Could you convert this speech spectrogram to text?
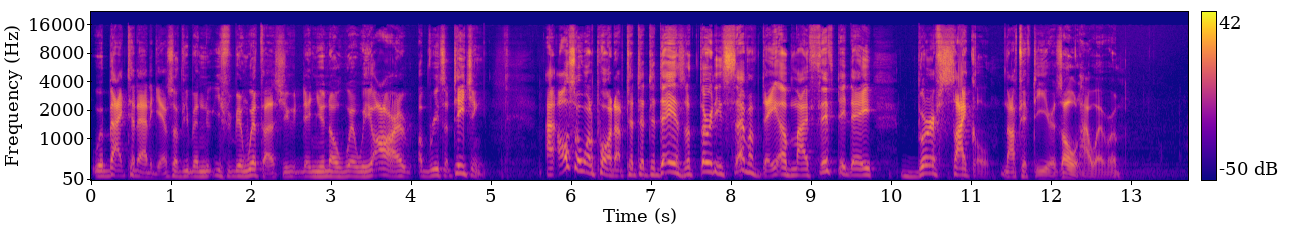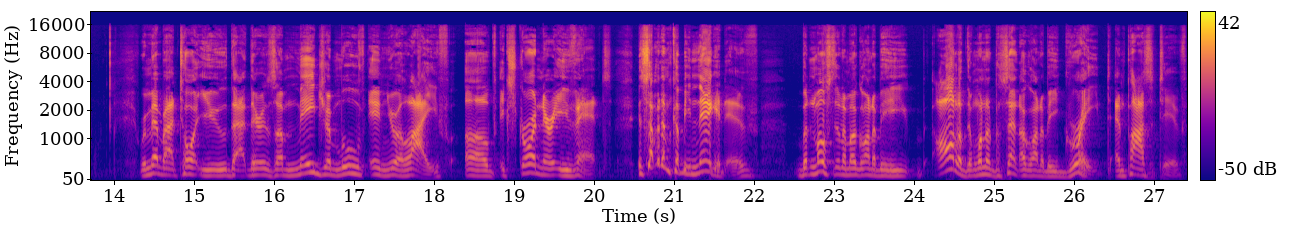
We're back to that again. So if you've been if you've been with us, you, then you know where we are of recent teaching. I also want to point out that today is the 37th day of my 50 day birth cycle. Not 50 years old, however. Remember, I taught you that there is a major move in your life of extraordinary events. And some of them could be negative, but most of them are going to be, all of them, 100% are going to be great and positive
